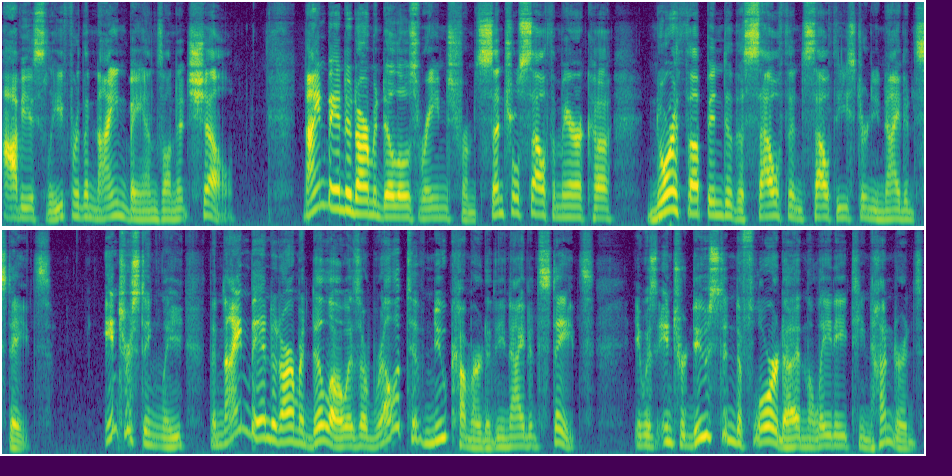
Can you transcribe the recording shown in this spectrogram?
obviously for the nine bands on its shell. Nine banded armadillos range from Central South America north up into the south and southeastern United States. Interestingly, the nine banded armadillo is a relative newcomer to the United States. It was introduced into Florida in the late 1800s,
